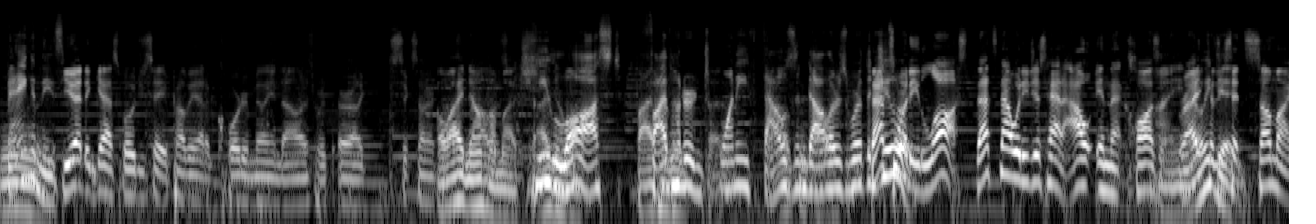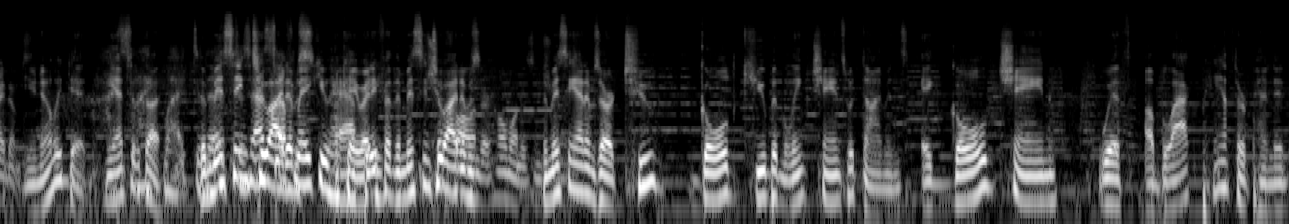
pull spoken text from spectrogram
banging these If you had to guess, what would you say? He probably had a quarter million dollars worth, or like six hundred. Oh, I know how much. He lost five hundred twenty thousand dollars worth of That's jewelry. what he lost. That's not what he just had out in that closet, I right? know he Because he, said some items. You know he did. He answered the like, call. what? The missing does that two stuff items. make you Okay, ready for the missing Should two items. under The missing items are two gold Cuban link chains with diamonds, a gold chain with a Black Panther pendant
